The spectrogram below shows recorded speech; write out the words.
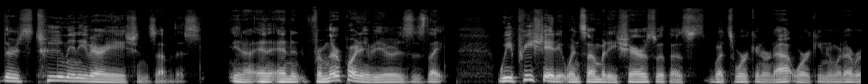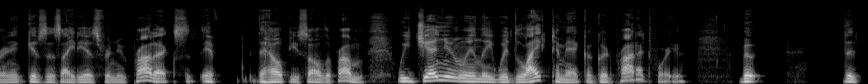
there's too many variations of this, you know, and, and from their point of view is, is like, we appreciate it when somebody shares with us what's working or not working and whatever, and it gives us ideas for new products if to help you solve the problem. We genuinely would like to make a good product for you, but the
